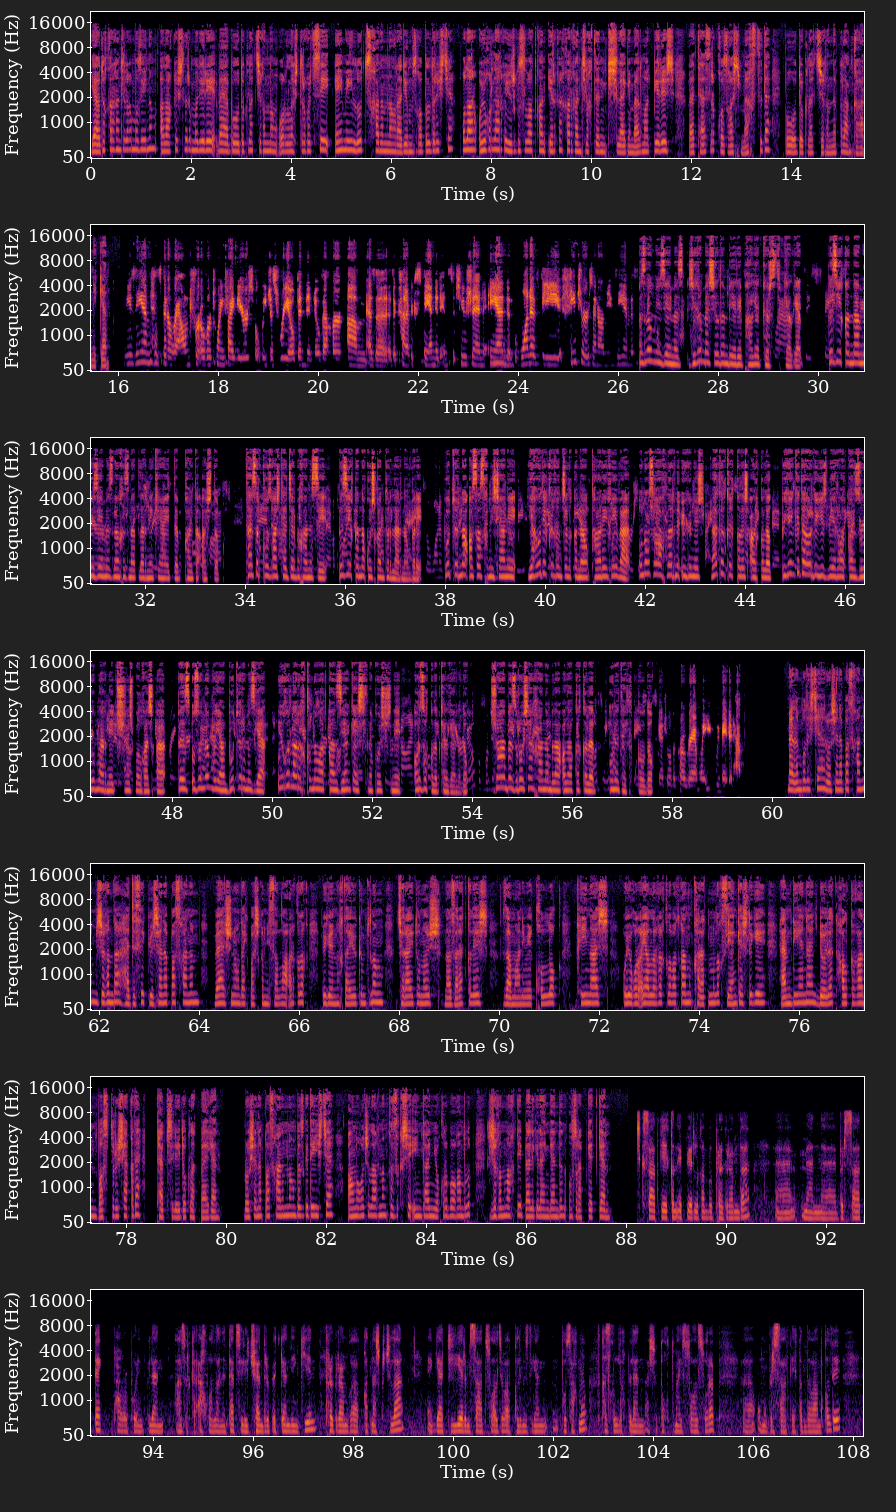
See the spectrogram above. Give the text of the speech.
Яуды қырғынчылығы музейінің алақы ішлері müdiri və bu доклад жығынның орынлаштырғычысы Эми Лутс ханымның радиомызға білдірішчә, олар ұйғырларға жүргізіліп атқан ирқи қырғынчылықтан кішілерге мәлімет беріш və тәсір қозғаш мақсатында bu доклад жығынны план қылған екен. Museum has been around for over 25 years, but we just reopened in November um, as, a, as a kind of expanded institution. And one of the features in our museum is Bizning muzeyimiz 25 yildan beri faoliyat ko'rsatib kelgan. Biz yaqinda muzeyimizning xizmatlarini kengaytirib qayta ochdik. Ta'sir qo'zg'ash tajribaxonasi biz yaqinda qo'shgan turlarning biri. Bu turning asosiy nishoni Yahudiy qirg'inchiligining tarixi va uning savoqlarini o'rganish va tadqiq qilish orqali bugungi davrda yuz berayotgan zulmlarni tushunish bo'lg'achqa, biz uzundan buyon bu turimizga Uyg'urlarga qilinayotgan ziyonkashlikni qo'shishni orzu qilib kelgan edik. Shu an biz Roshan xonim bilan aloqa qilib, uni taklif qildik. Мәлім болышча, Рошен Аббас ханым жығында әдісі Күлшен Аббас ханым вә шуныңдәк башқы мисалла арқылық бүген ұқтай өкімтінің чырай тоныш, назарат қылеш, заманеви құллық, қиынаш, ұйғыр аялырға қылып атқан қаратмылық зиянкәшлігі әмді әмдіяна дөләт халқыған бастыру шақыда тәпсілей доклад бәген. Рошен Апас ханымның бізгі дейішчә, аңлығычыларының қызықшы интайын йоқыр болған болып, жығын вақты бәлгіләнгенден ұзырап кеткен. 2 saatga yaqin ep berilgan bu programmada e, men e, bir soatdek powerpoint bilan hozirgi ahvollarni tafsiliy tushuntirib o'tgandan keyin programmaga qatnashuvchilar e, garchi yarim soat savol javob qilamiz degan bo'lsaqmi qizg'inlik bilan shu to'xtamay savol so'rab umi bir soatga yaqin davom qildi.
